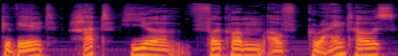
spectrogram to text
gewählt hat. Hier vollkommen auf Grindhouse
